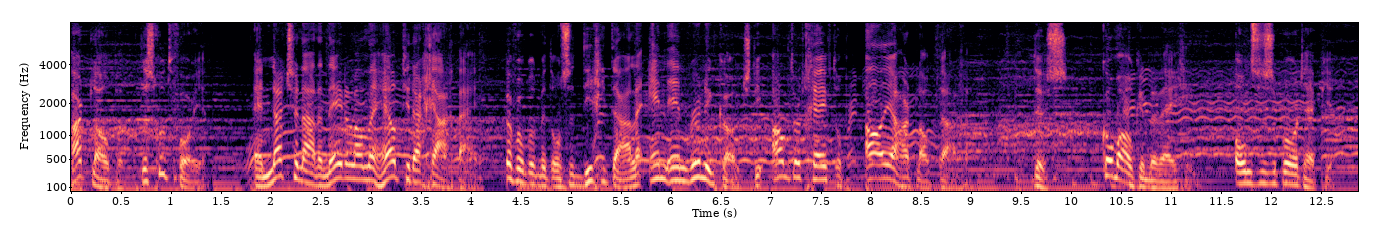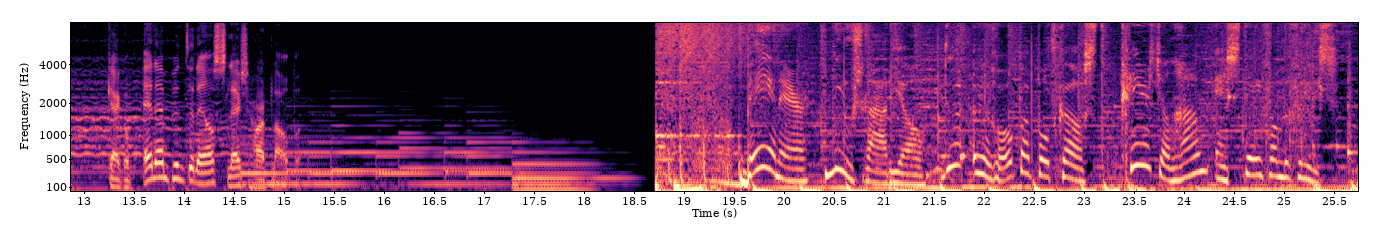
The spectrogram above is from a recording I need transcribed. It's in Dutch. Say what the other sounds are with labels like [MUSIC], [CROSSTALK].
Hardlopen, dat is goed voor je. En Nationale Nederlanden helpt je daar graag bij. Bijvoorbeeld met onze digitale NN Running Coach... die antwoord geeft op al je hardloopvragen. Dus, kom ook in beweging. Onze support heb je. Kijk op nn.nl slash hardlopen. BNR Nieuwsradio. De Europa-podcast. Geert-Jan Haan en Stefan de Vries.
